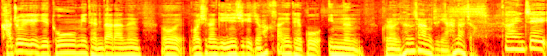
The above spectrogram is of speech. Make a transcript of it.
가족에게 이게 도움이 된다라는 어, 것이라는 게 인식이 지금 확산이 되고 있는 그런 현상 중에 하나죠. 그러니까 이제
